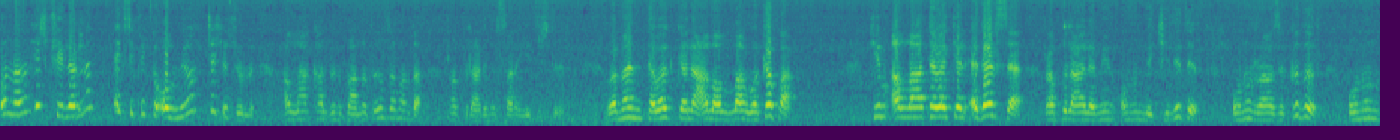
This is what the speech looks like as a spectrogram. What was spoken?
onların hiçbir şeylerinin eksiklik de olmuyor. Çeşit türlü. Allah'a kalbini bağladığın zaman da Rabbül Alemin sana yetiştirir. Ve men tevekkele alallah ve kafa. Kim Allah'a tevekkül ederse Rabbül Alemin onun vekilidir. Onun razıkıdır. Onun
